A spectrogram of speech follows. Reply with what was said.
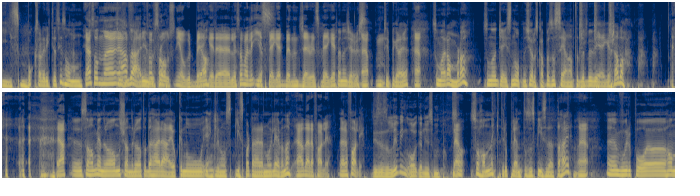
isboks, er det riktig å si? Sånn Ja, sånn, eh, Sånn ja, som det er i USA. frozen yoghurtbeger, ja. liksom. Eller Yes. isbeger. Ben Jerrys beger. Ben Jerry's Ja, mm. type greie. Ja. Som har ramla. Så når Jason åpner kjøleskapet, så ser han at det beveger seg, da. Ja, Eh, Så han mener og han skjønner jo at det her er jo ikke noe, egentlig noe spisbart, det her er noe levende. ja, det er farlig. Det her er farlig. This is a living organism. Ja. Så, så han nekter jo plent å spise dette her. Ja. Eh, Hvorpå han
